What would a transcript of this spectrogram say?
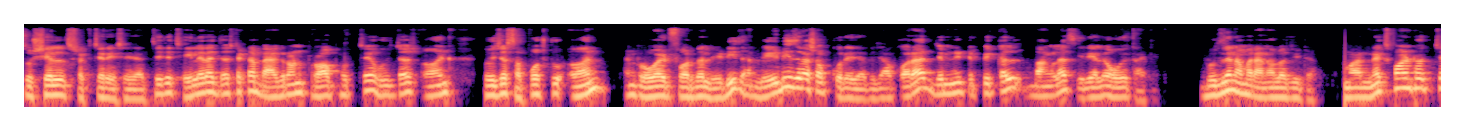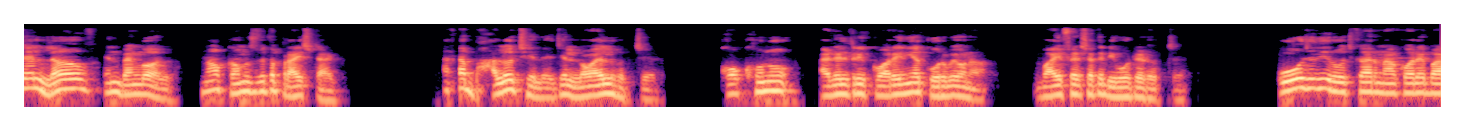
সোশ্যাল স্ট্রাকচারে এসে যাচ্ছে যে ছেলেরা জাস্ট একটা ব্যাকগ্রাউন্ড প্রপ হচ্ছে which just earn which just suppose to earn and provide for the ladies আর লেডিজরা সব করে যাবে, যা করার যেমনি টিপিক্যাল বাংলা সিরিয়ালে হয়ে থাকে। বুঝলেন আমার অ্যানালজিটা আমার নেক্সট পয়েন্ট হচ্ছে love in Bengal now comes with a price tag একটা ভালো ছেলে যে লয়াল হচ্ছে, কখনো অ্যাডাল্ট্রি করেনি আর করবেও না ওয়াইফের সাথে ডিভোটেড হচ্ছে। ও যদি রোজগার না করে বা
